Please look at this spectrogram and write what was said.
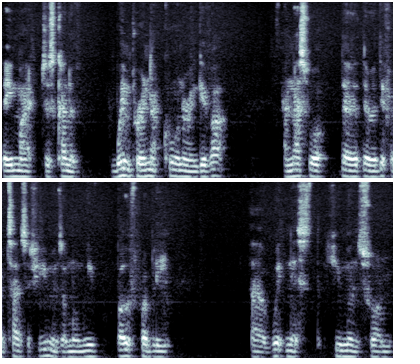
they might just kind of whimper in that corner and give up. And that's what there. There are different types of humans, and when we've both probably uh, witnessed humans from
